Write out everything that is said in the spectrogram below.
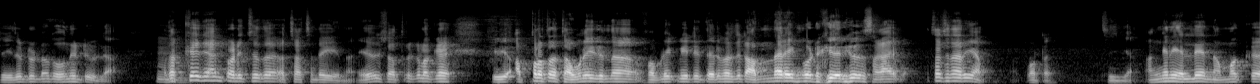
ചെയ്തിട്ടുണ്ടോ തോന്നിയിട്ടുമില്ല അതൊക്കെ ഞാൻ പഠിച്ചത് അച്ചാച്ചന്റെ കയ്യിൽ നിന്ന് ഏത് ശത്രുക്കളൊക്കെ ഈ അപ്പുറത്തെ ടൗണിൽ ഇരുന്ന് പബ്ലിക് മീറ്റിൽ തെരുവരച്ചിട്ട് അന്നേരം ഇങ്ങോട്ട് കയറി ഒരു സഹായം അച്ചാച്ചനറിയാം പോട്ടെ ചെയ്യാം. അങ്ങനെയല്ലേ നമുക്ക്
